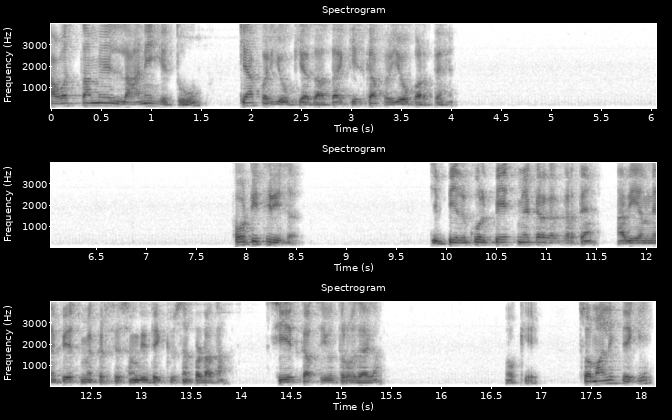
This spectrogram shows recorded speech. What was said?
अवस्था में लाने हेतु क्या प्रयोग किया जाता है? किसका प्रयोग करते हैं? 43 सर जी, बिल्कुल पेस मेकर का करते हैं। अभी हमने पेस मेकर से संबंधित एक क्वेश्चन पढ़ा था। सी इसका सही उत्तर हो जाएगा। ओके चौवालीस देखिए,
